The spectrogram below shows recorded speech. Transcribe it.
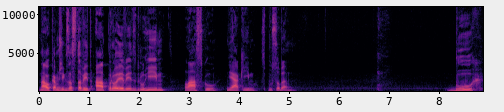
na okamžik zastavit a projevit druhým lásku nějakým způsobem. Bůh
